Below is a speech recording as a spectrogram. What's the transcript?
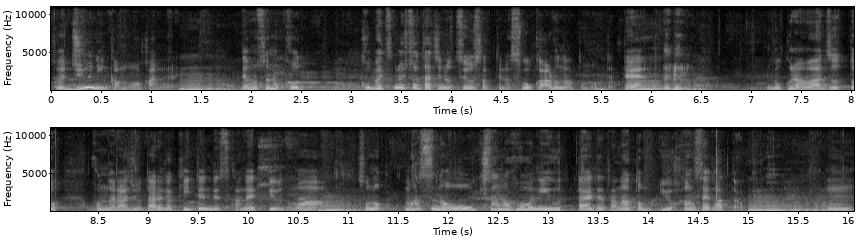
それ10人かも分かんない、うん。でもその個個別の人たちの強さっていうのはすごくあるなと思ってて、僕らはずっとこんなラジオ誰が聞いてんですかねっていうのは、そのマスの大きさの方に訴えてたなという反省があったわけ、うん。うん。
